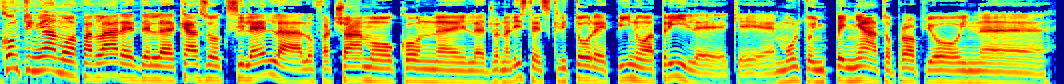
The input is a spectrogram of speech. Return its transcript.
Continuiamo a parlare del caso Xylella, lo facciamo con il giornalista e scrittore Pino Aprile che è molto impegnato proprio in eh,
